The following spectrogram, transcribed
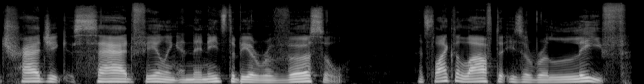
tragic, sad feeling, and there needs to be a reversal. It's like the laughter is a relief.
